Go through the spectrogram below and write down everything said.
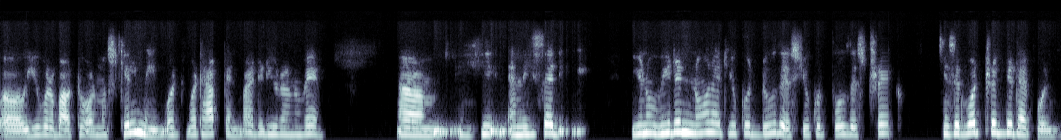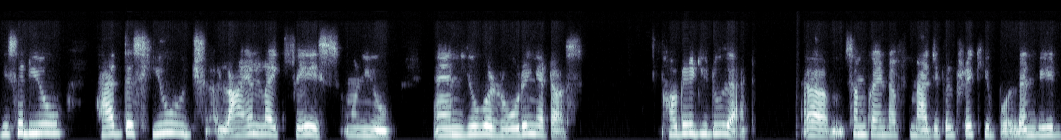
uh, you were about to almost kill me. What what happened? Why did you run away? Um, he and he said, you know, we didn't know that you could do this. You could pull this trick. He said, what trick did I pull? He said, you had this huge lion like face on you and you were roaring at us. How did you do that? Um, some kind of magical trick you pulled, and we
